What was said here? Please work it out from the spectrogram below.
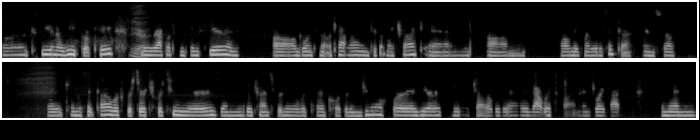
Uh, see you in a week, okay?" Yeah. Let me wrap up some things here, and I'll go into Metlakatla and pick up my truck, and um, I'll make my way to Sitka. And so I came to Sitka, worked for SEARHC for two years, and they transferred me over to corporate in Juneau for a year to HR over there. And that was fun. I enjoyed that. And then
